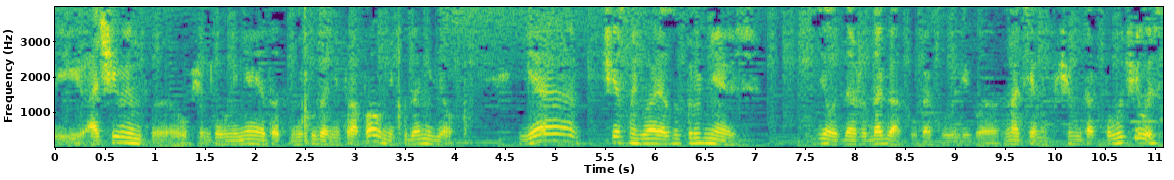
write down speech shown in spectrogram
И achievement, э, в общем-то, у меня этот никуда не пропал, никуда не делся. Я, честно говоря, затрудняюсь сделать даже догадку какую-либо на тему, почему так получилось.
